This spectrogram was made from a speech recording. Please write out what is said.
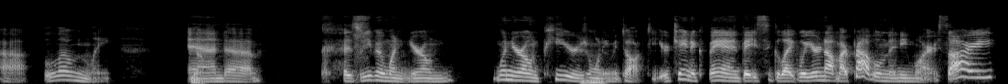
uh, lonely. Yeah. And because uh, even when your own when your own peers won't even talk to you, your chain of command basically like, well, you're not my problem anymore. Sorry.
